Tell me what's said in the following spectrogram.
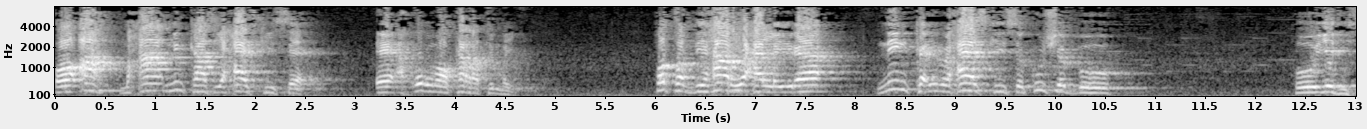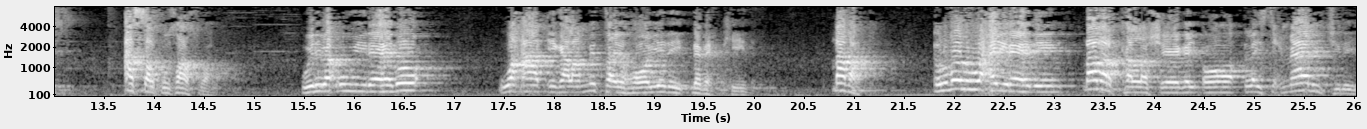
oo ah maxaa ninkaas iyo xaaskiisa ee xukun oo ka ratimay horta dihaar waxaa la yidhaha ninka inuu xaaskiisa ku shabaho hooyadiis asalku saas waa weliba uu yidhaahdo waxaad igala mid tahay hooyaday dhabarkeeda. Dhabarka. Culummadu waxay yidhaahdeen dhabarka la sheegay oo la isticmaali jiray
